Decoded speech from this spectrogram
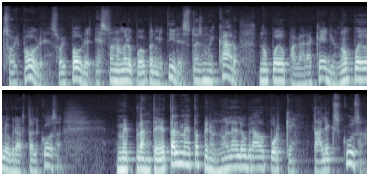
soy pobre, soy pobre, esto no me lo puedo permitir, esto es muy caro, no puedo pagar aquello, no puedo lograr tal cosa. Me planteé tal meta, pero no la he logrado porque tal excusa,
